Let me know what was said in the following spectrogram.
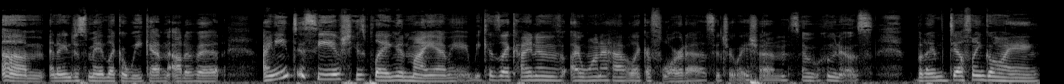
Um, and I just made like a weekend out of it. I need to see if she's playing in Miami because I kind of I want to have like a Florida situation. So who knows? But I'm definitely going.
